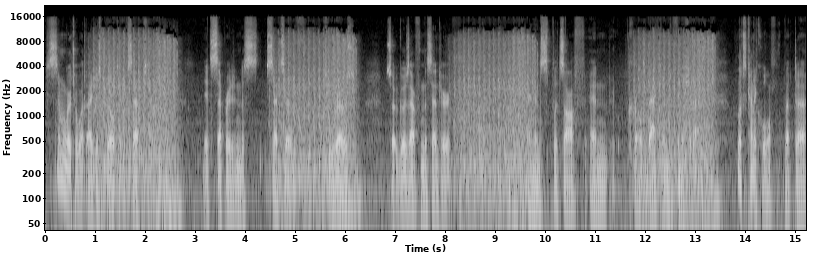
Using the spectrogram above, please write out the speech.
Similar to what I just built, except it's separated into sets of two rows. So it goes out from the center and then splits off and curls back in to finish it up. Looks kind of cool, but uh,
